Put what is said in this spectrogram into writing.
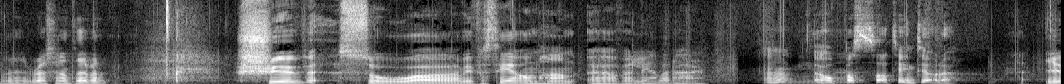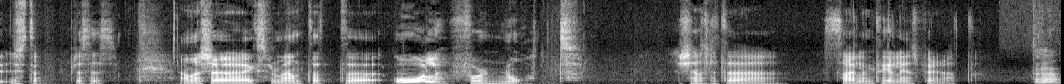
i Resident Evil 7. Så eh, vi får se om han överlever det här. Mm. Jag hoppas att jag inte gör det. Ju- Just det, precis. Annars är det här experimentet eh, all for naught. Känns lite Silent Hill-inspirerat. Mm.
